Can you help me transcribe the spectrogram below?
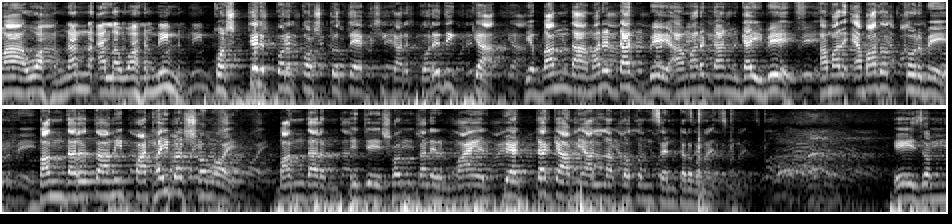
মা ওয়াহনান আলা ওয়াহনিন, কষ্টের পর কষ্ট ত্যাগ স্বীকার করে দীক্ষা যে বান্দা আমারে ডাকবে, আমার গান গাইবে, আমার এবাদত করবে। বান্দারে তো আমি পাঠাইবার সময়। বান্দার যে সন্তানের মায়ের পেটটাকে আমি আল্লাহ প্রথম সেন্টার বানাইছি। এই জন্য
